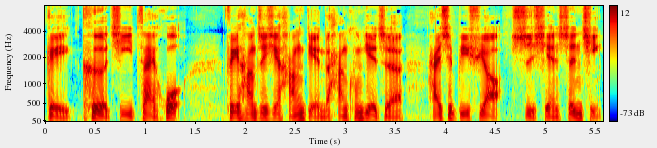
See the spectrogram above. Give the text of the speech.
给客机载货，飞航这些航点的航空业者还是必须要事先申请。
